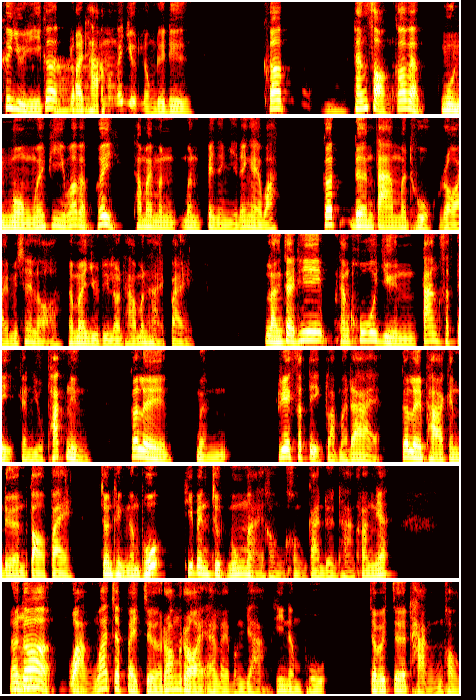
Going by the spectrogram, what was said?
คืออยู่ดีก็อ่ารรอยเท้ามันก็หยุดลงดื้อๆก็ทั้งสองก็แบบงุนงงไว้ยพี่ว่าแบบเฮ้ยทำไมมันมันเป็นอย่างนี้ได้ไงวะก็เดินตามมาถูกรอยไม่ใช่เหรอทำไมอยู่ดีรองเท้ามันหายไป หลังจากที่ทั้งคู่ยืนตั้งสติกันอยู่พักหนึ่ง ก็เลยเหมือนเรียกสติกลับมาได้ ก็เลยพากันเดินต่อไป จนถึงน้ำพุที่เป็นจุดมุ่งหมายของของการเดินทางครั้งเนี้ย แล้วก็หวังว่าจะไปเจอร่องรอยอะไรบางอย่างที่น้ำพุ จะไปเจอถังของ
